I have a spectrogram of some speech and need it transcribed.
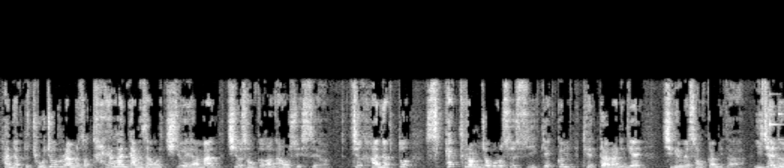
한약도 조절을 하면서 다양한 양상으로 치료해야만 치료 성과가 나올 수 있어요. 즉 한약도 스펙트럼적으로 쓸 수 있게끔 됐다라는 게 지금의 성과입니다. 이제는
